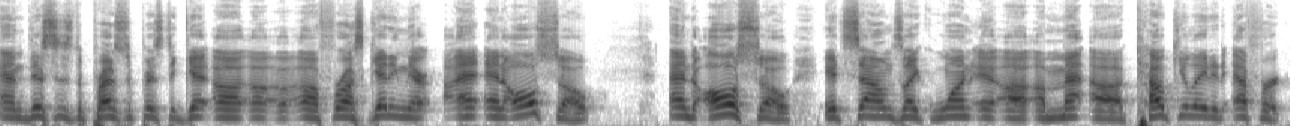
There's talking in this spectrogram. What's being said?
and this is the precipice to get uh, uh, uh, for us getting there. And also, and also, it sounds like one uh, a, a, a, calculated effort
